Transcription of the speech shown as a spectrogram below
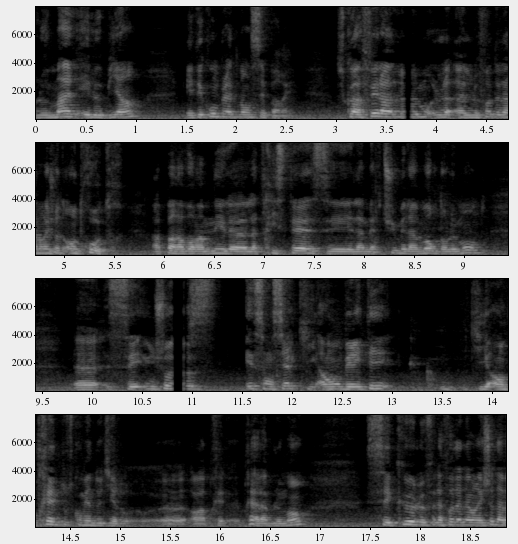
le mal et le bien étaient complètement séparés. Ce qu'a fait la, faute d'Adam Arishon, entre autres, à part avoir amené la, tristesse et l'amertume et la mort dans le monde, euh, c'est une chose essentielle qui, en vérité, qui entraîne tout ce qu'on vient de dire euh, préalablement, c'est que la faute d'Adam Arishon a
